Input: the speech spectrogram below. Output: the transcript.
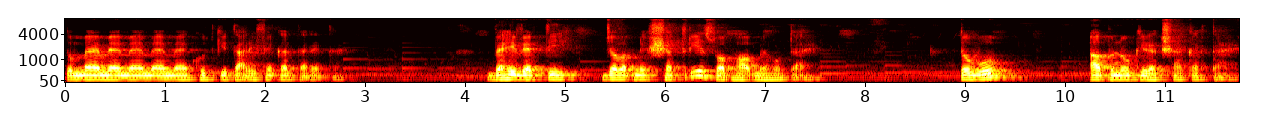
तो मैं मैं मैं मैं मैं खुद की तारीफें करता रहता है। वही व्यक्ति जब अपने क्षत्रिय स्वभाव में होता है तो वो अपनों की रक्षा करता है,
